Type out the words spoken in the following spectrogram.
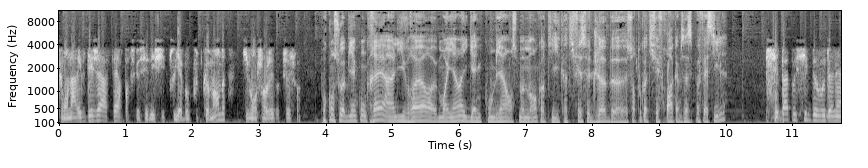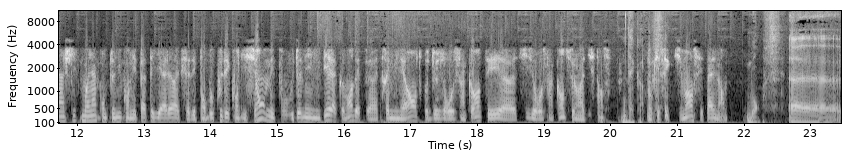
qu'on arrive déjà à faire parce que c'est des chiffres où il y a beaucoup de commandes qui vont changer quoi que ce soit. Pour qu'on soit bien concret, un livreur euh, moyen, il gagne combien en ce moment quand il quand il fait ce job, euh, surtout quand il fait froid comme ça, c'est pas facile? C'est pas possible de vous donner un chiffre moyen compte tenu qu'on n'est pas payé à l'heure et que ça dépend beaucoup des conditions, mais pour vous donner une idée, la commande elle peut être rémunérée entre 2,50 euros et euh, 6,50 euros selon la distance. D'accord. Donc effectivement, c'est pas énorme. Bon, euh,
